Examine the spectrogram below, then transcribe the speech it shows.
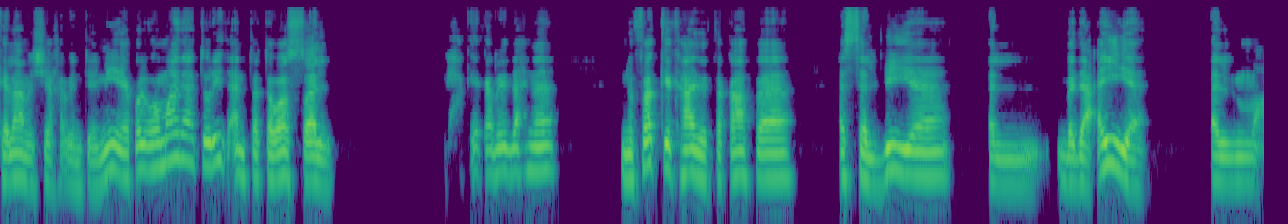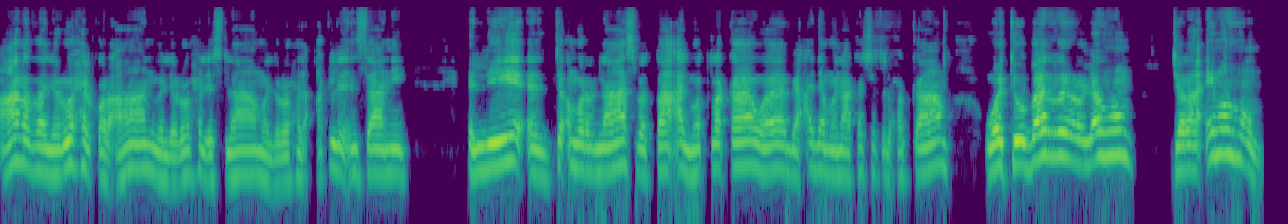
كلام الشيخ ابن تيمية يقول وماذا تريد أن تتوصل؟ الحقيقة نريد إحنا نفكك هذه الثقافة السلبية البدعية المعارضة لروح القرآن ولروح الإسلام ولروح العقل الإنساني اللي تأمر الناس بالطاعة المطلقة وبعدم مناقشة الحكام وتبرر لهم جرائمهم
